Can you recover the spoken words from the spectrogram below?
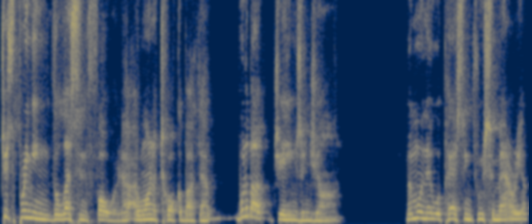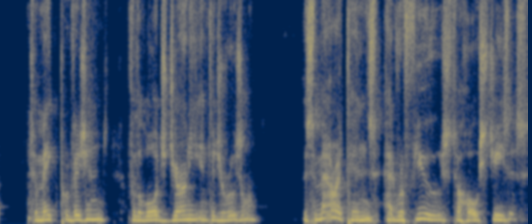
just bringing the lesson forward. I, I want to talk about that. What about James and John? Remember when they were passing through Samaria to make provisions for the Lord's journey into Jerusalem? The Samaritans had refused to host Jesus.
